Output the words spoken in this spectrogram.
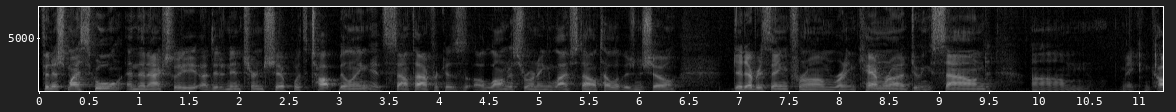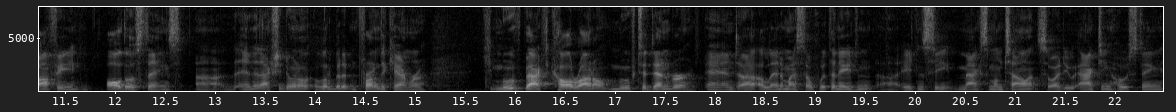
finished my school and then actually uh, did an internship with Top Billing. It's South Africa's uh, longest running lifestyle television show. Did everything from running camera, doing sound, um, making coffee, all those things, uh, and then actually doing a, a, little bit in front of the camera. Moved back to Colorado, moved to Denver, and uh, I landed myself with an agent uh, agency, Maximum Talent. So I do acting, hosting,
